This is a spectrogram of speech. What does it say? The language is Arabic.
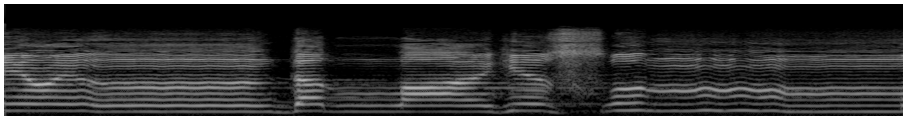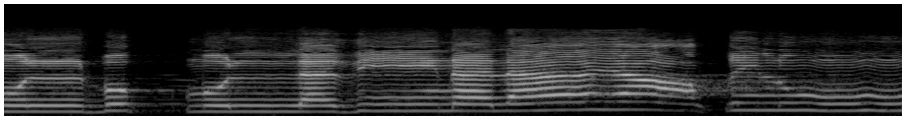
عند الله الصم البكم الذين لا يعقلون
